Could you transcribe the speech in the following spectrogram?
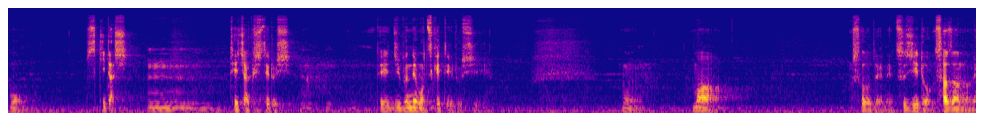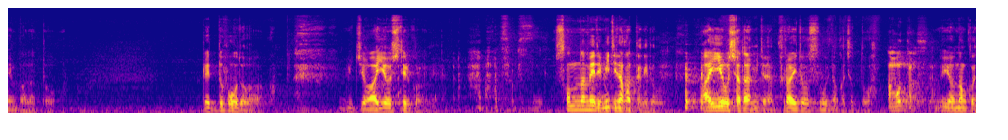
もう好きだしうーん。定着してるし、で自分でもつけているしうん。まあそうだよね。辻堂サザンのメンバーだと。レッドフォードは一応愛用してるからね。そんな目で見てなかったけど愛用者だみたいなプライドをすごいなんかちょっと。あ持ってますよ。いやなんか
